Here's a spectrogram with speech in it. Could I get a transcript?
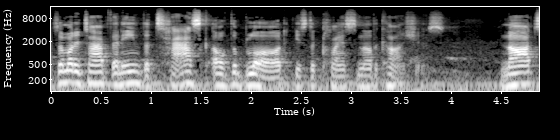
Somebody type that in. The task of the blood is the cleansing of the conscience, not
